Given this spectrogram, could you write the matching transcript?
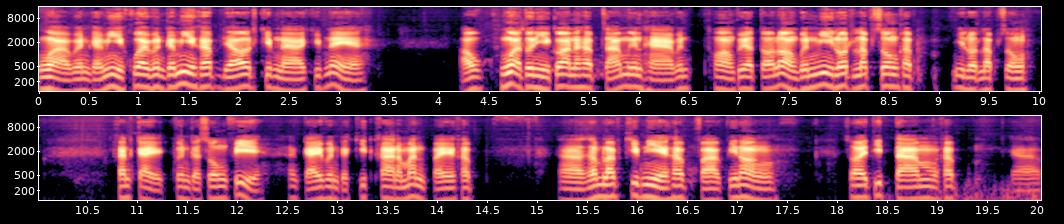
หัวเพิ่นก็มีคุ้ยเพิ่นก็มีครับ เดี๋ยวคลิปหน้าคลิปหน้าเอาหัวตัวนี้ก่อนนะครับสามหมื่นหาเพิ่นห้องเพื่อต่อรองเพิ่นมีรถรับส่งครับ มีรถรับส่งขั้นไก่เพื่อนกับส่งฟรีขั้นไก่เพื่อนกับคิดค่าน้ำมันไปครับอ่าสำหรับคลิปนี้ครับ ฝากพี่น้องซอยติดตามครับครับ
